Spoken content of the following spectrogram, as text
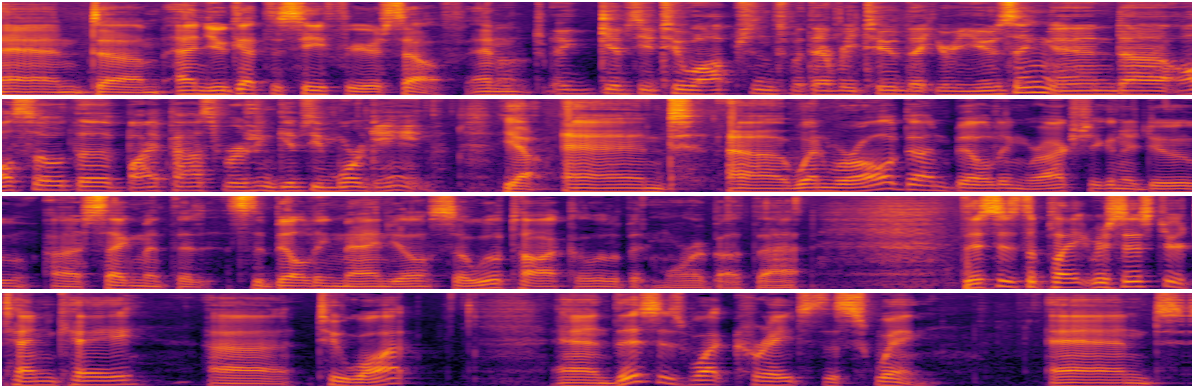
and um, and you get to see for yourself. And It gives you two options with every tube that you're using, and uh, also the bypass version gives you more gain. yeah, and uh, when we're all done building, we're actually going to do a segment that's the building manual. So we'll talk a little bit more about that. This is the plate resistor, 10k, uh, 2 watt, and this is what creates the swing. And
